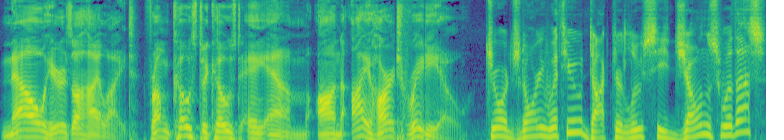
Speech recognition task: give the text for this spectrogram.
Now, here's a highlight from Coast to Coast AM on iHeartRadio. George Noory with you, Dr. Lucy Jones with us,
